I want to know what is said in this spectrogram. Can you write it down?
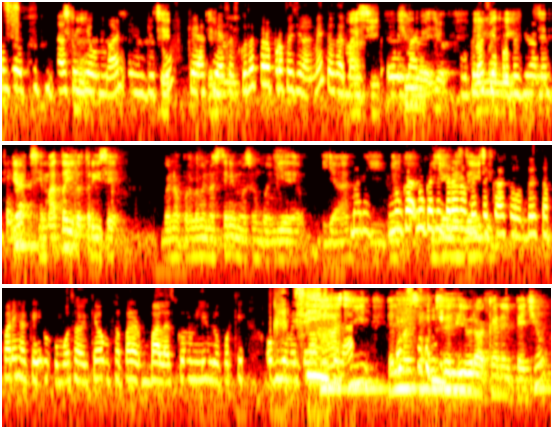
Seguía un man en YouTube que hacía esas cosas, pero profesionalmente. O sea, el man, lo hacía profesionalmente. Se, mata y el otro dice, bueno, por lo menos tenemos un buen video. Y ya. nunca nunca se enteraron de este caso, de esta pareja que dijo, como saben que vamos a parar balas con un libro, porque obviamente. Sí, ah, sí, el man se puso el libro acá en el pecho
